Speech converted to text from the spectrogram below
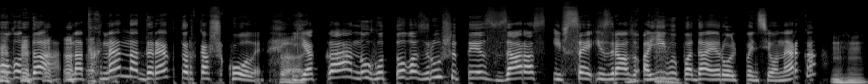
молода, натхненна директорка школи, Так. яка ну готова зрушити зараз і все і зразу, а їй випадає роль пенсіонерка Мгм.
